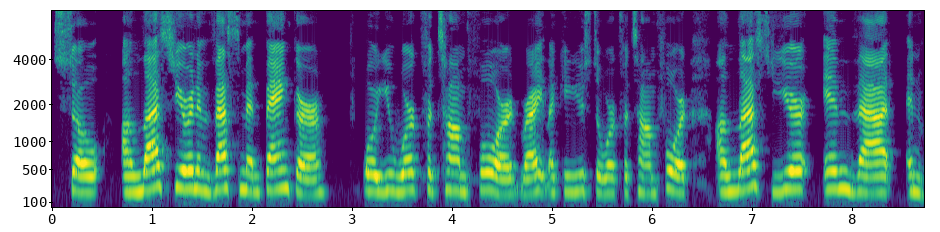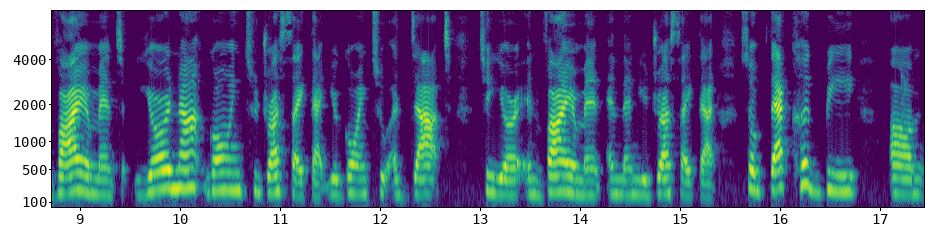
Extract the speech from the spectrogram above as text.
so unless you're an investment banker or you work for Tom Ford, right? Like you used to work for Tom Ford, unless you're in that environment, you're not going to dress like that. You're going to adapt to your environment and then you dress like that. So that could be um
